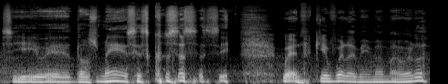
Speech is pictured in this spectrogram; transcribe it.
Sí, eh, dos meses, cosas así. Bueno, ¿quién fuera mi mamá, verdad?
